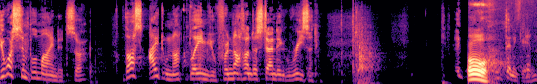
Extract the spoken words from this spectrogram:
You are simple minded, sir. Thus, I do not blame you for not understanding reason. Oh. Then again,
